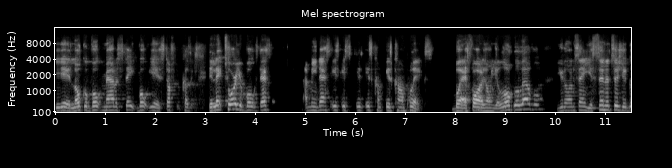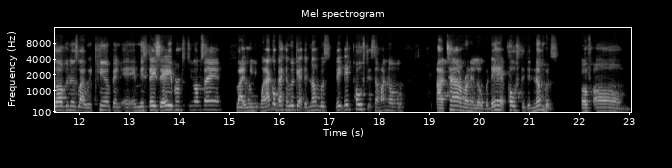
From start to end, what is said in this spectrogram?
yeah, local vote matter, state vote, yeah, stuff because the electoral votes, that's I mean, that's it's it's it's it's, com- it's complex. But as far as on your local level, you know what I'm saying? Your senators, your governors, like with Kemp and, and, and Miss Stacey Abrams, you know what I'm saying? Like when you when I go back and look at the numbers, they, they posted some. I know our time running low, but they had posted the numbers of um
